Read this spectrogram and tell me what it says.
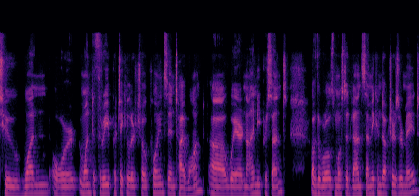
to one or one to three particular choke points in Taiwan, uh, where 90% of the world's most advanced semiconductors are made.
